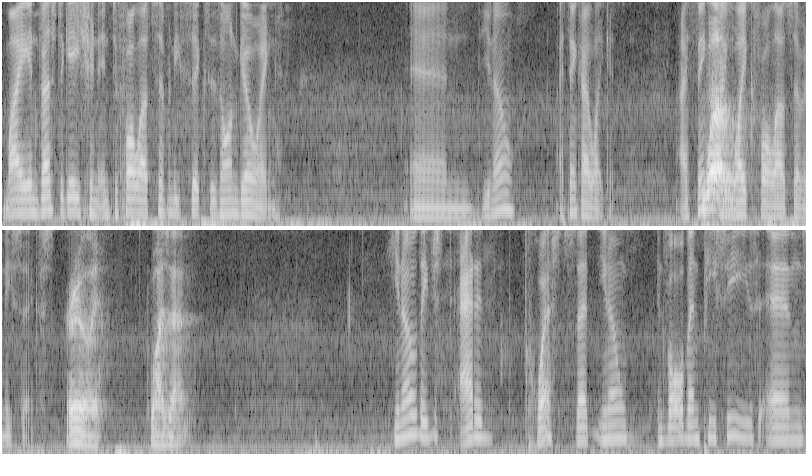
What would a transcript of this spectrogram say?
My investigation into Fallout 76 is ongoing. And, you know, I think I like it. I think I like Fallout 76. Really? Why is that? You know, they just added quests that, you know, involve NPCs and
